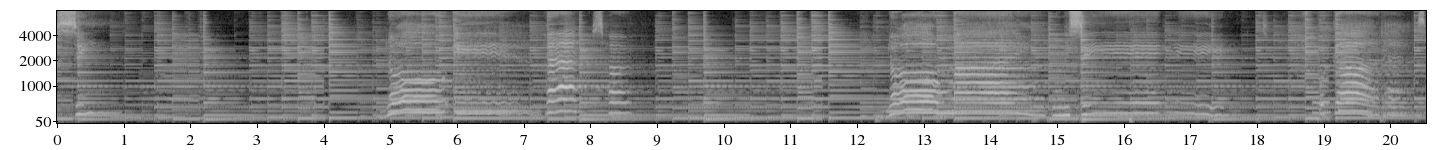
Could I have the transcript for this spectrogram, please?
seen, no ear has heard, no mind conceived what God has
